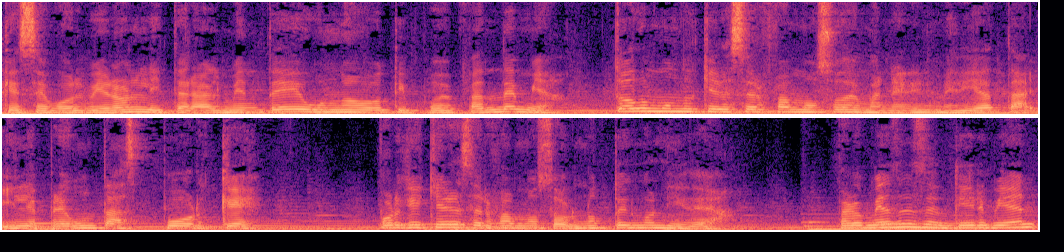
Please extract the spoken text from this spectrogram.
que se volvieron literalmente un nuevo tipo de pandemia? Todo el mundo quiere ser famoso de manera inmediata y le preguntas ¿por qué? ¿Por qué quieres ser famoso? No tengo ni idea. Pero me hace sentir bien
